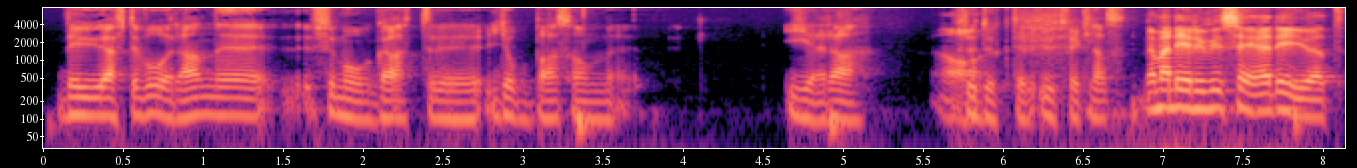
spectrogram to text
Det är ju efter våran eh, förmåga att eh, jobba som era Ja. produkter utvecklas. Nej, men det du vill säga det är ju att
